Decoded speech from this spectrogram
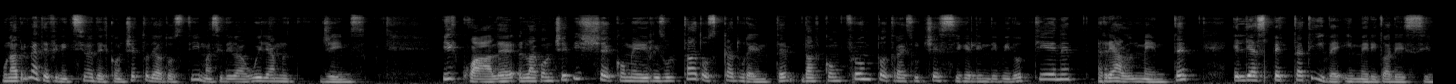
Una prima definizione del concetto di autostima si deve a William James, il quale la concepisce come il risultato scaturente dal confronto tra i successi che l'individuo ottiene realmente e le aspettative in merito ad essi.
